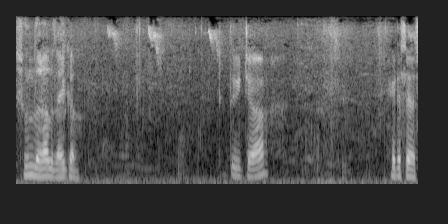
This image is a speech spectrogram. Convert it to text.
সুন্দর আলো কা দুইটা এটা শেষ।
